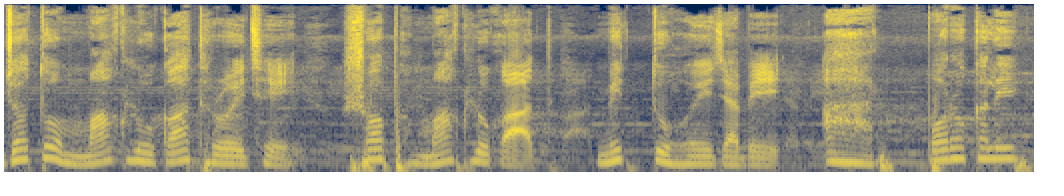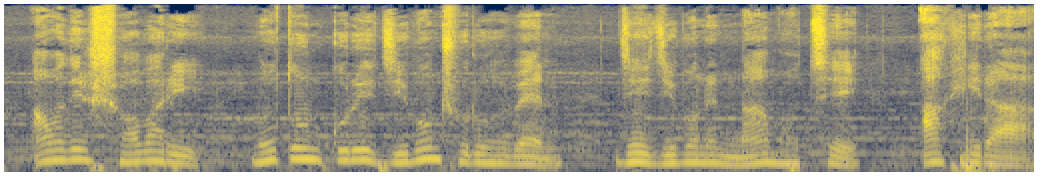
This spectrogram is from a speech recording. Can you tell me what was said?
যত মাখলুকাত রয়েছে, সব মাখলুকাত মৃত্যু হয়ে যাবে। আর পরকালে আমাদের সবারই নতুন করে জীবন শুরু হবেন। যে জীবনের নাম হচ্ছে আখিরা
